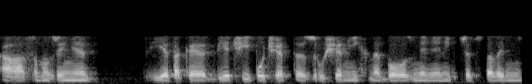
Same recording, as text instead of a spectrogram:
a samozřejmě je také větší počet zrušených nebo změněných představení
